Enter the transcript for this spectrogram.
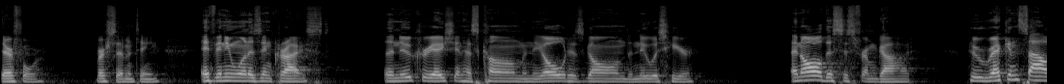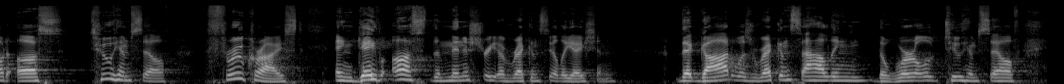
Therefore, verse 17, if anyone is in Christ, the new creation has come and the old has gone, the new is here. And all this is from God, who reconciled us to himself through Christ and gave us the ministry of reconciliation. That God was reconciling the world to himself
